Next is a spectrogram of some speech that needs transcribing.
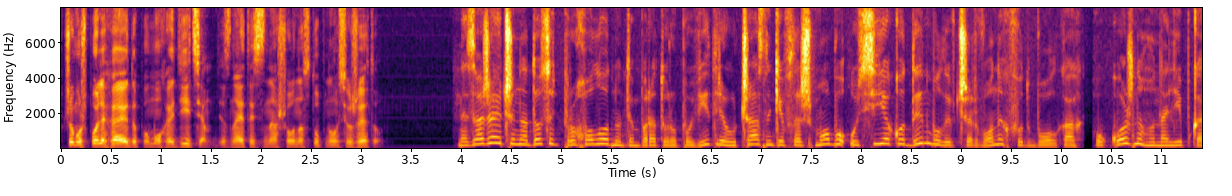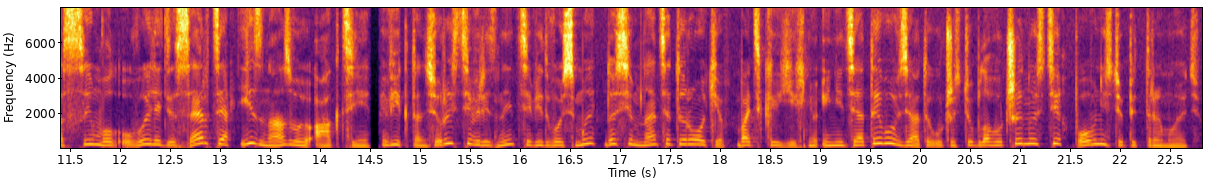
В чому ж полягає допомога дітям? Дізнайтесь з нашого наступного сюжету. Незважаючи на досить прохолодну температуру повітря, учасники флешмобу усі як один були в червоних футболках. У кожного наліпка символ у вигляді серця із назвою акції. Вік танцюристів різниця від 8 до 17 років. Батьки їхню ініціативу взяти участь у благочинності повністю підтримують.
